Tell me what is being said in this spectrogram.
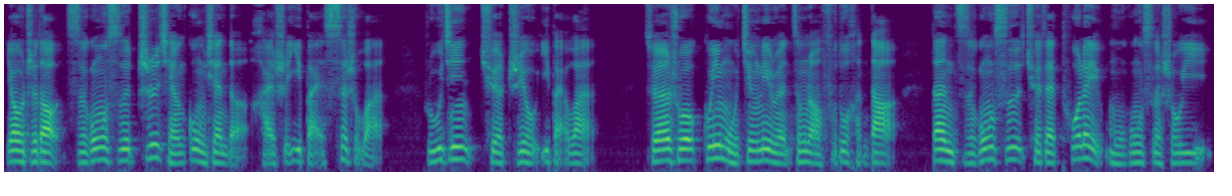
要知道，子公司之前贡献的还是一百四十万，如今却只有一百万。虽然说归母净利润增长幅度很大。但子公司却在拖累母公司的收益，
